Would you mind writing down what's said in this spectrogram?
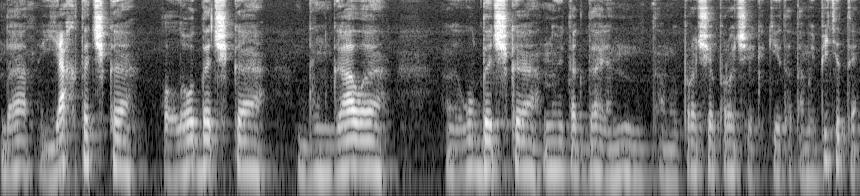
да, яхточка, лодочка, бунгало, удочка, ну и так далее, ну, там и прочее, какие-то там эпитеты.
